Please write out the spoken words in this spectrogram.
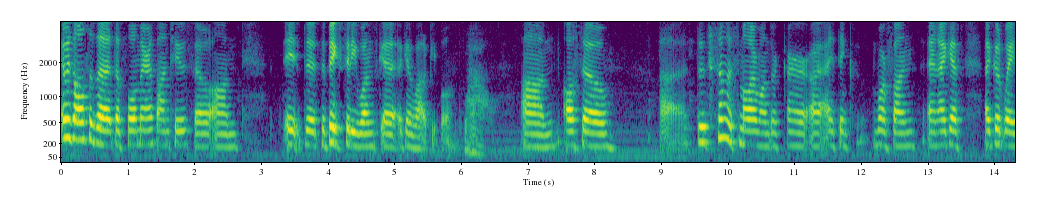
it was also the the full marathon too. So um, it, the the big city ones get get a lot of people. Wow. Um, also, uh, the, some of the smaller ones are, are uh, I think more fun, and I guess a good way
